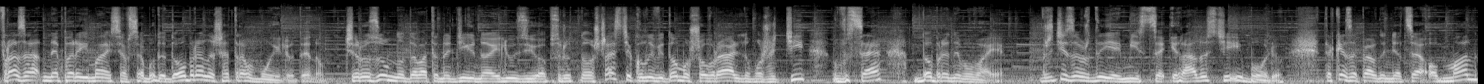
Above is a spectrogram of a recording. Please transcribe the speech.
Фраза не переймайся, все буде добре, лише травмує людину. Чи розумно давати надію на ілюзію абсолютного щастя, коли відомо, що в реальному житті все добре не буває? В житті завжди є місце і радості, і болю. Таке запевнення це обман,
